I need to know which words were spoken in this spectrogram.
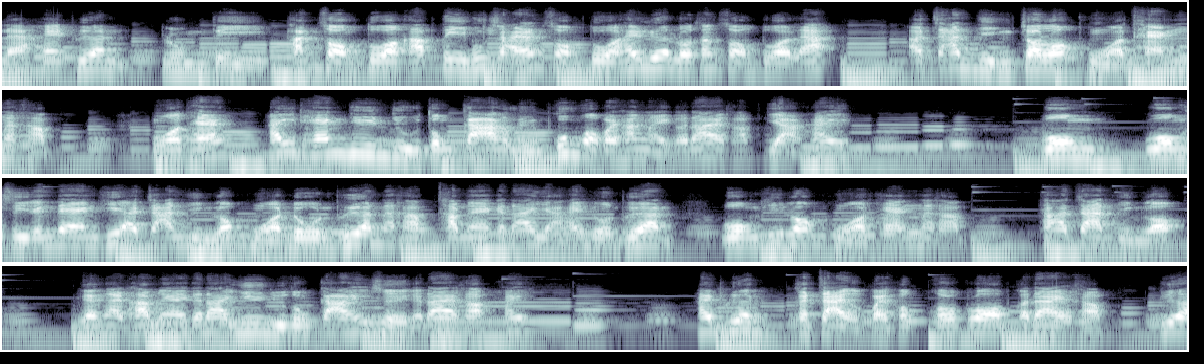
และให้เพื่อนลุมตีทั้งสองตัวครับตีผู้ชายทั้งสองตัวให้เลื่อนรถทั้งสองตัวและ อาจารย์หญิงจะล็อกหัวแทงนะครับ หัวแทงให้แทงยืนอยู่ตรงกลางหรือพุ่งออกไปทางไหนก็ได้ครับ อยากให้วงวงสีแดงๆที่อาจารย์หญิงล็อกหัวโดนเพื่อนนะครับทำยังไงก็ได้อย่าให้โดนเพื่อน วงที่ล็อกหัวแทงนะครับ ถ้าอาจารย์หญิงล็อกยังไงทำยังไงก็ได้ยืนอยู่ตรงกลางเฉยๆก็ได้ครับ ให้ ให้เพื่อนกระจายออกไปรอบๆก็ได้ครับ เพื่อ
